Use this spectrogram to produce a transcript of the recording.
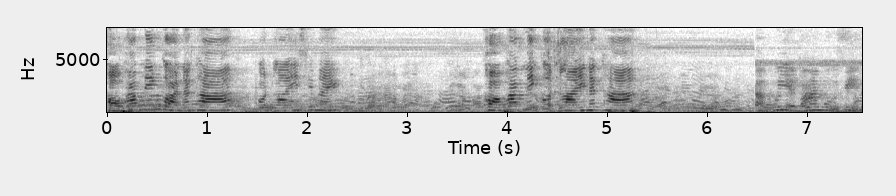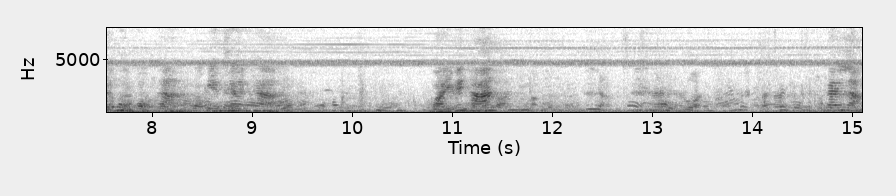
ขอภาพนิ่งก่อนนะคะ กดไลค์ใช่ไหม ขอภาพนิ่งกดไลค์นะคะกับผู้ใหญ่บ้านหมู่สี่และหมู่หกค่ะเรียนเชิญค่ะ ไหวไหมคะ ด้านหลัง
